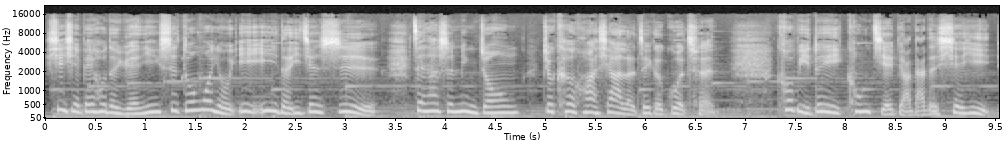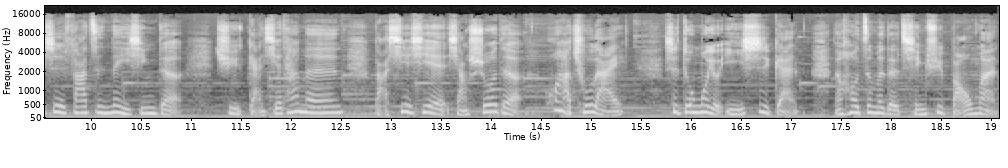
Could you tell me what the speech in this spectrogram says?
谢谢背后的原因是多么有意义的一件事，在他生命中就刻画下了这个过程。科比对空姐表达的谢意是发自内心的去感谢他们，把谢谢想说的。画出来是多么有仪式感，然后这么的情绪饱满，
